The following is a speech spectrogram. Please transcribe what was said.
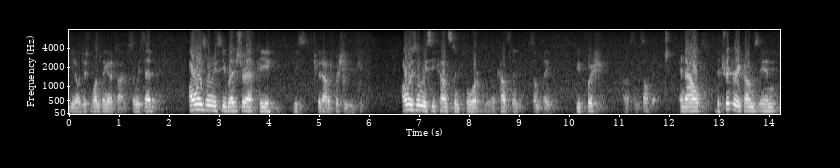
you know just one thing at a time. So we said, always when we see register FP, we spit out a push EBP. Always when we see constant 4, you know, constant something, we push constant something. And now the trickery comes in,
